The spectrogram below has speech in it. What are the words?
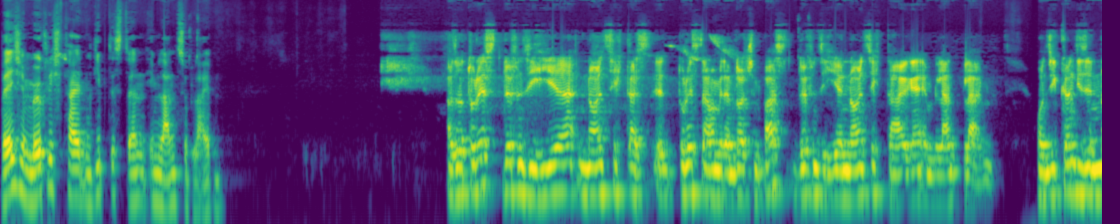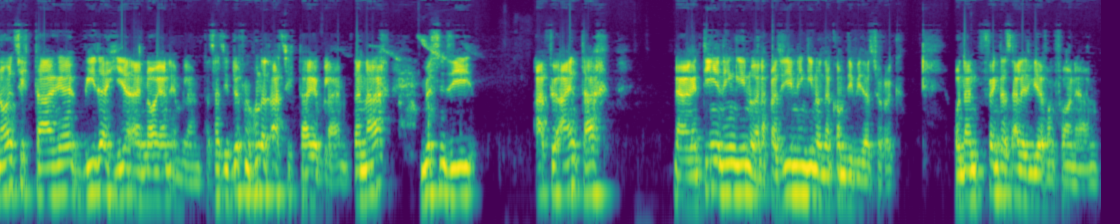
welche Möglichkeiten gibt es denn, im Land zu bleiben? Also Tourist dürfen Sie hier 90, als äh, Tourist aber mit einem deutschen Pass, dürfen Sie hier 90 Tage im Land bleiben. Und Sie können diese 90 Tage wieder hier erneuern im Land. Das heißt, Sie dürfen 180 Tage bleiben. Danach müssen Sie äh, für einen Tag nach Argentinien hingehen oder nach Brasilien hingehen und dann kommen Sie wieder zurück. Und dann fängt das alles wieder von vorne an.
